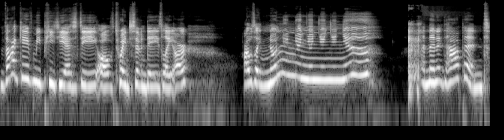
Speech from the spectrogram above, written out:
that gave me PTSD of 27 days later. I was like, no, no, no, no, no, no, no. And then it happened.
